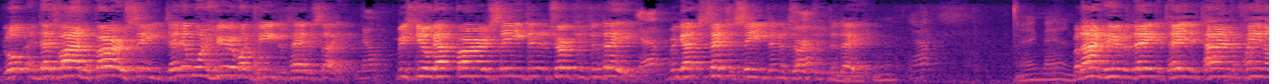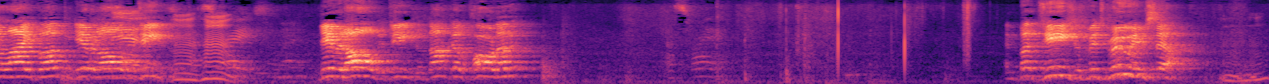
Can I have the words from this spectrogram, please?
Glo- And that's why the Pharisees, they didn't want to hear what Jesus had to say. No. We still got Pharisees in the churches today. Yep. We got Sadducees in the churches Yep. today. Yep. Amen. But I'm here today to tell you it's time to clean a life up and give it all Yes. to Jesus. That's Mhm. right. Give it all to Jesus, not just part of it. That's right. And but Jesus withdrew himself. Mhm.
